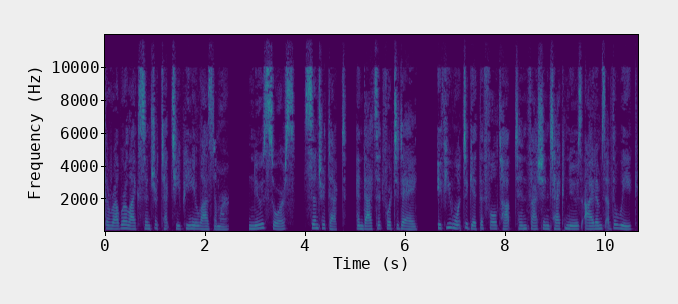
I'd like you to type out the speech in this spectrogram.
the rubber-like Sintratec TPU elastomer. News source, Sintratec, and that's it for today. If you want to get the full top 10 fashion tech news items of the week,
